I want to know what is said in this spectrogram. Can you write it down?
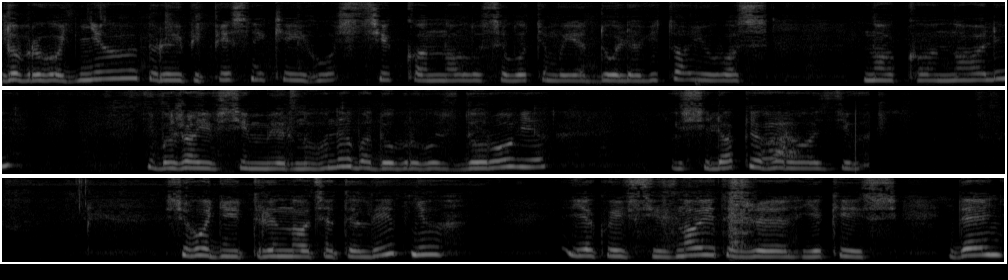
Доброго дня, дорогі підписники і гості каналу Село Ти Моя Доля. Вітаю вас на каналі і бажаю всім мирного неба, доброго здоров'я, усіляких гараздів. Сьогодні 13 липня, як ви всі знаєте, вже якийсь день,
